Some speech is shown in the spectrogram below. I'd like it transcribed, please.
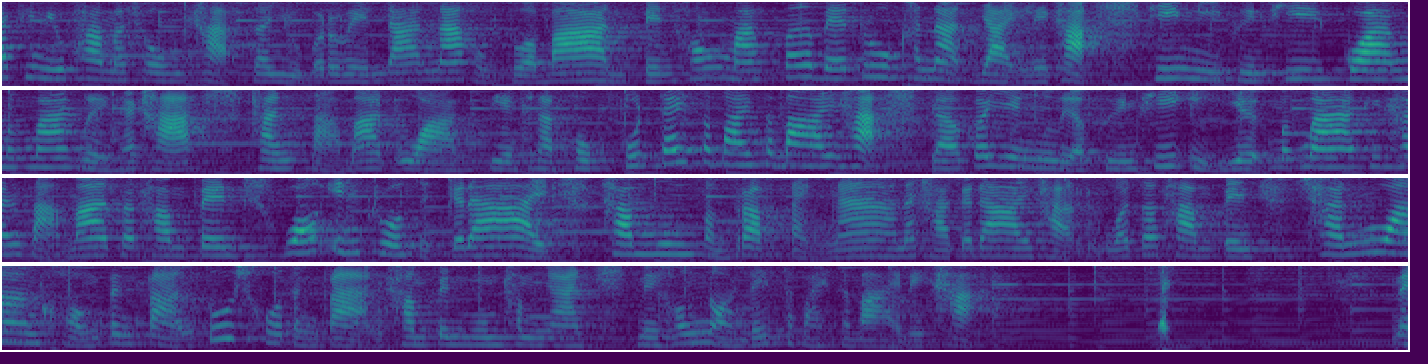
กที่มิวพามาชมค่ะ จะอยู่บริเวณด้านหน้าของตัวบ้าน เป็นห้องมาสเตอร์เบดรูมขนาดใหญ่เลยค่ะ ที่มีพื้นที่กว้างมากๆเลยนะคะ ท่านสามารถวางเตียงขนาด 6 ฟุตได้สบายๆค่ะ แล้วก็ยังเหลือพื้นที่อีกเยอะมากๆ ที่ท่านสามารถจะทำเป็น walk-in closet ก็ได้ทำมุมสำหรับแต่งหน้านะคะก็ได้ค่ะ หรือว่าจะทำเป็นชั้นวางของต่างๆ ตู้โชว์ต่างๆทำเป็นมุมทำงานในห้องนอนได้สบายๆเลยค่ะ ใน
